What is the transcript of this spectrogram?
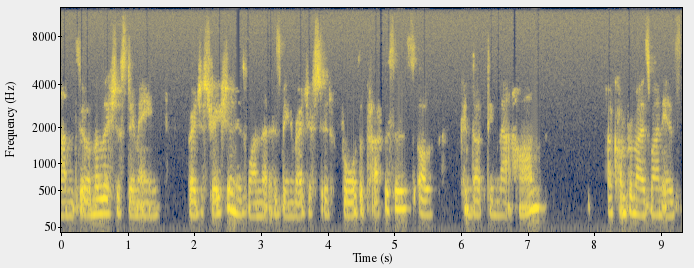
Um, so a malicious domain registration is one that has been registered for the purposes of conducting that harm. A compromised one is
